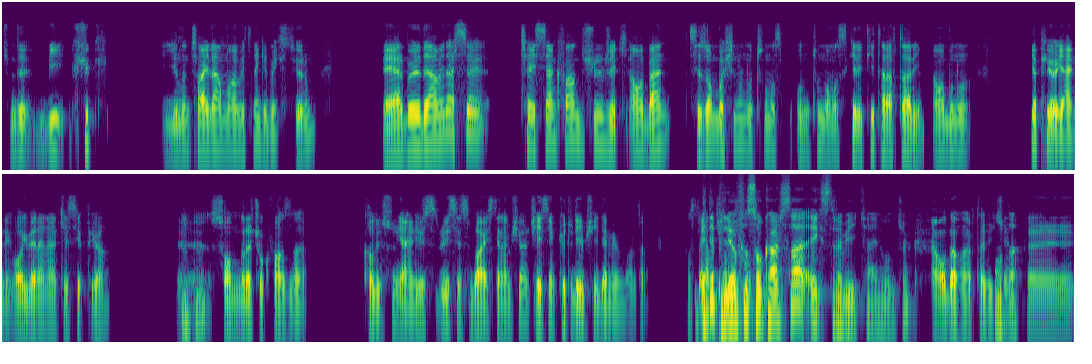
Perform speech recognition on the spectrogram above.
şimdi bir küçük yılın çaylağı muhabbetine girmek istiyorum. Eğer böyle devam ederse Chase Young falan düşünülecek. Ama ben sezon başının unutulması, unutulmaması gerektiği taraftarıyım. Ama bunu yapıyor yani. Oy veren herkes yapıyor. Hı sonlara çok fazla kalıyorsun. Yani rec- recency bias denen bir şey var. Chase Young kötü diye bir şey demiyorum bu arada. Aslında Bir de yanlış playoff'a anlaşılmasın. sokarsa ekstra bir hikaye olacak. Ha, o da var tabii O ki. da. Ee,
